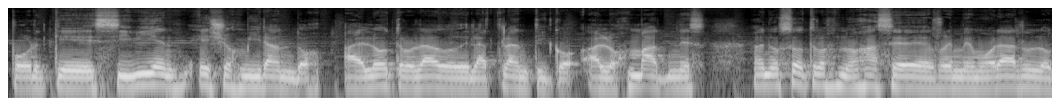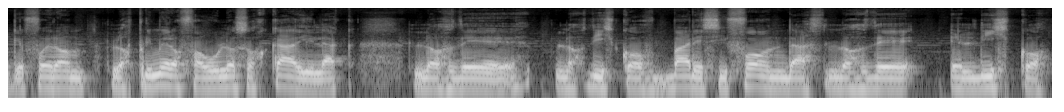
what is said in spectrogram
porque si bien ellos mirando al otro lado del Atlántico a los Madness, a nosotros nos hace rememorar lo que fueron los primeros fabulosos Cadillac, los de los discos Bares y Fondas, los de el disco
